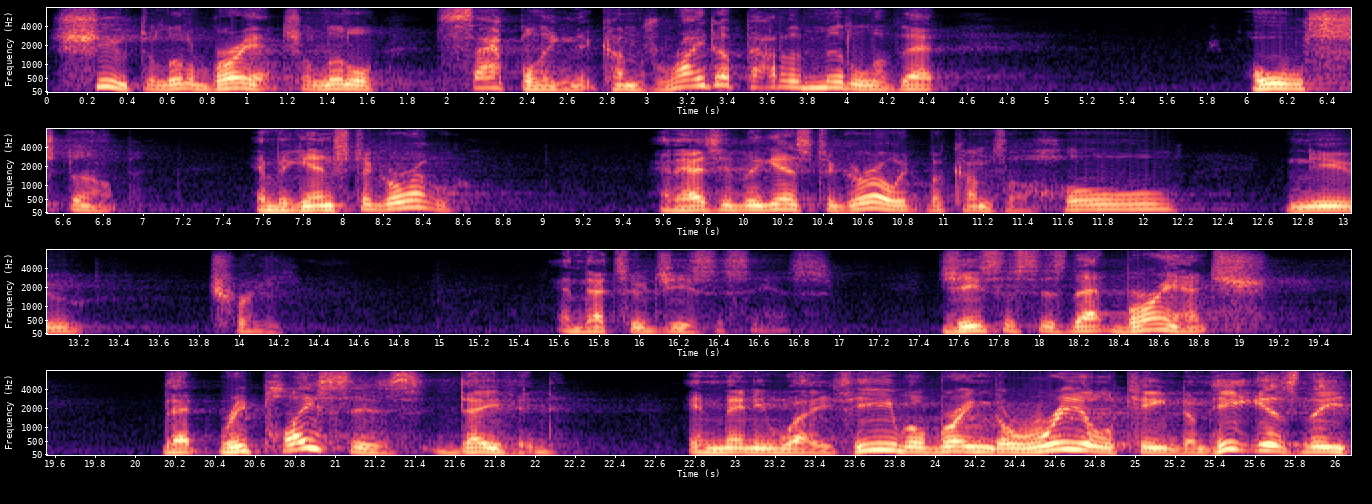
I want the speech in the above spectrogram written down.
shoot, a little branch, a little sapling that comes right up out of the middle of that old stump and begins to grow. And as it begins to grow, it becomes a whole new tree. And that's who Jesus is. Jesus is that branch that replaces David in many ways. He will bring the real kingdom. He is the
